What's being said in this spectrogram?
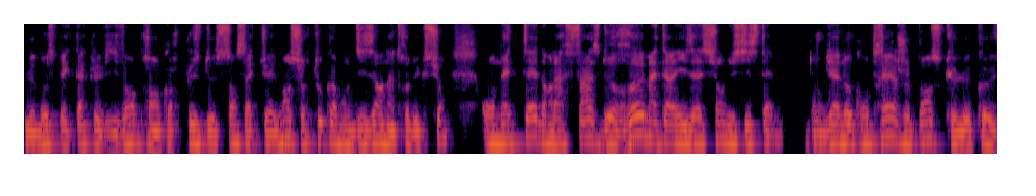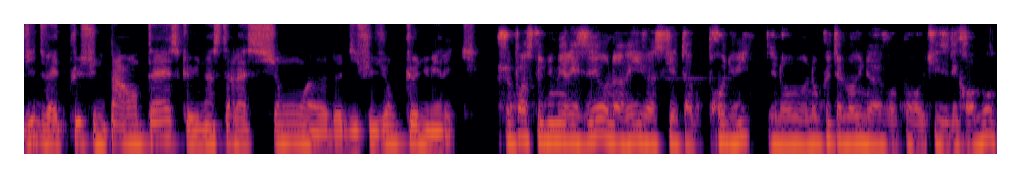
le mot spectacle vivant prend encore plus de sens actuellement, surtout comme on le disait en introduction, on était dans la phase de rematérialisation du système. Donc bien au contraire, je pense que le Covid va être plus une parenthèse qu'une installation euh, de diffusion que numérique. Je pense que numériser, on arrive à ce qui est un produit et non, non plus tellement une œuvre, pour utiliser des grands mots.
